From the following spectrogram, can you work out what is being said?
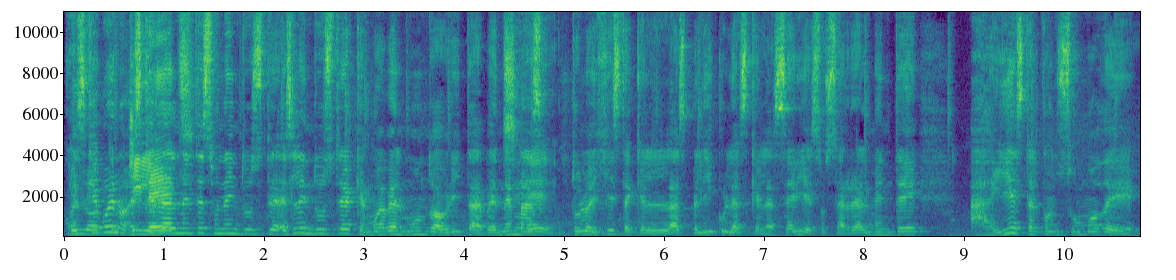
Pues qué bueno, es que realmente es una industria, es la industria que mueve el mundo ahorita, vende más, tú lo dijiste, que las películas, que las series, o sea, realmente ahí está el consumo de,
